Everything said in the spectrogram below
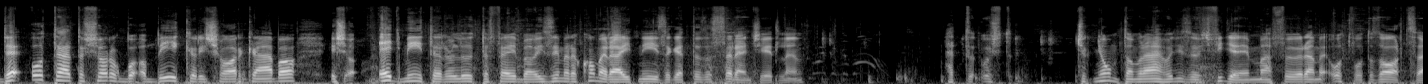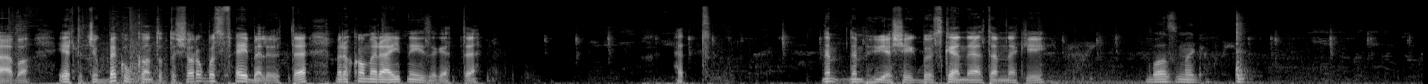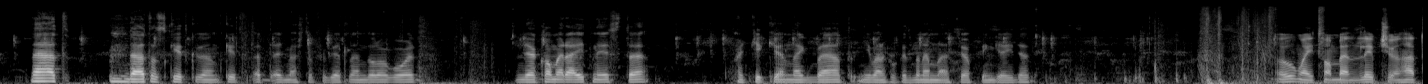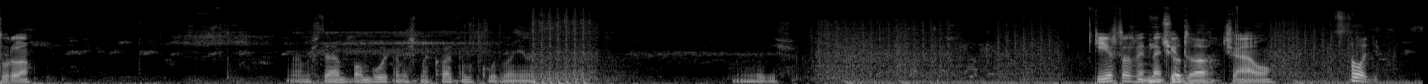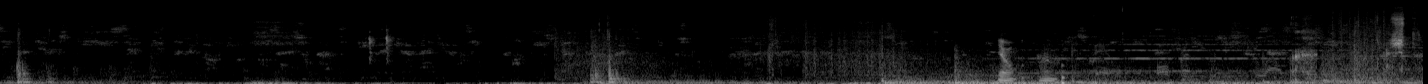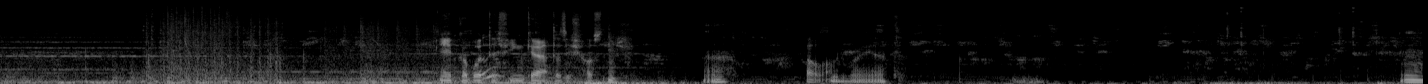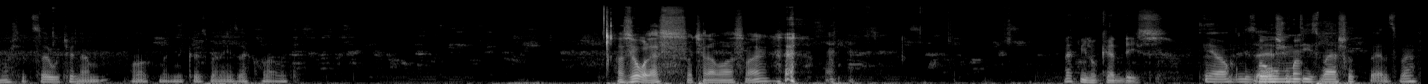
De ott állt a sarokba, a békeri sarkába, és a egy méterről lőtte fejbe a izé, mert a kameráit nézegette ez a szerencsétlen. Hát most csak nyomtam rá, hogy izé, hogy figyeljen már föl rá, mert ott volt az arcába. Érted? Csak bekukkantott a sarokba, az fejbe lőtte, mert a kameráit nézegette. Hát... Nem, nem hülyeségből szkenneltem neki. Bazd meg. De hát, de hát az két külön, két egymástól független dolog volt. Ugye a kameráit nézte, hogy kik jönnek be, hát nyilván akkor közben nem látja a pingjeidet. Ó, ma itt van benne, lépcsőn hátulról. Na, most elbambultam és meghaltam a kurva élet. Mindegy is. Kiírt az mindenkit. Micsoda. Ciao. Hogy? Jó. Épp kapott egy finkát, az is hasznos. Van. Kurva élet. Na, most egyszer úgy, hogy nem halok meg, miközben nézek valamit. Az jó lesz, hogyha nem alsz meg. Let me look at this. Ja, az Boom. első 10 másodpercben.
